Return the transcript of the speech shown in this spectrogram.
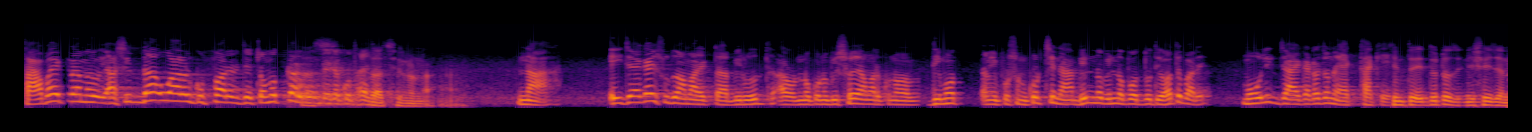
সাহাবা একরামের ওই আশিদ্দা ও আল কুফারের যে চমৎকার গুণটা এটা কোথায়? ছিল না। না। এই জায়গায় শুধু আমার একটা বিরোধ আর অন্য কোনো বিষয়ে আমার কোনো দ্বিমত আমি পোষণ করছি না। ভিন্ন ভিন্ন পদ্ধতি হতে পারে। মৌলিক জায়গাটা যেন এক থাকে। কিন্তু এই দুটো জিনিসই যেন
